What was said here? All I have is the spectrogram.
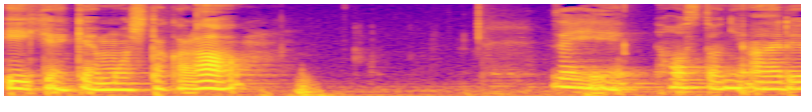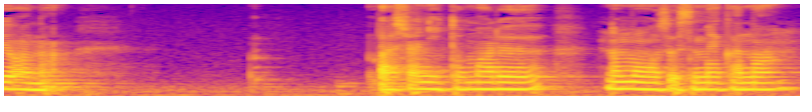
いい経験もしたから、ぜひホストに会えるような場所に泊まるのもおすすめかな。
